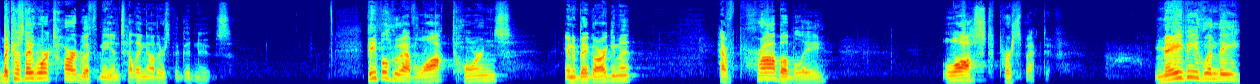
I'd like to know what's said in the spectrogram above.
Because they worked hard with me in telling others the good news. People who have locked horns in a big argument have probably lost perspective. Maybe when the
